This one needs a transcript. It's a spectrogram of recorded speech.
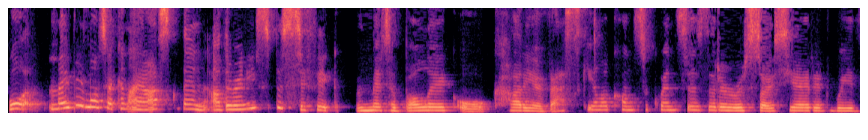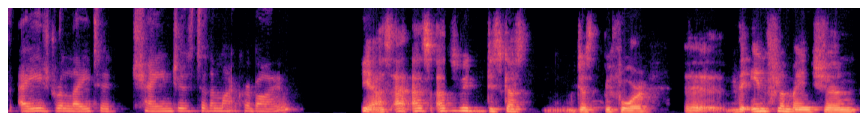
Well, maybe Lotta, can I ask then, are there any specific metabolic or cardiovascular consequences that are associated with age related changes to the microbiome? Yes, as, as we discussed just before, uh, the inflammation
